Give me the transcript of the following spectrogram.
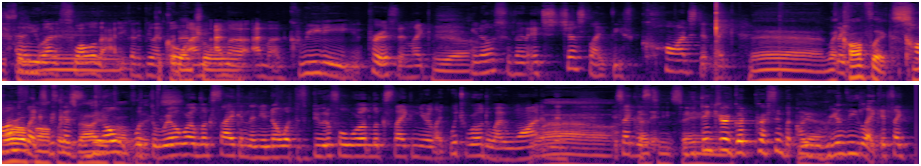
And then the you gotta swallow that. You gotta be like, oh, I'm, I'm a I'm a greedy person, like Yeah. you know. So then it's just like these constant like Man, like, Like, conflicts, moral conflicts conflicts, because you know conflicts. what the real world looks like, and then you know what this beautiful world looks like, and you're like, which world do I want? And Wow, then it's like that's this. You think you're a good person, but are you really like? It's like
